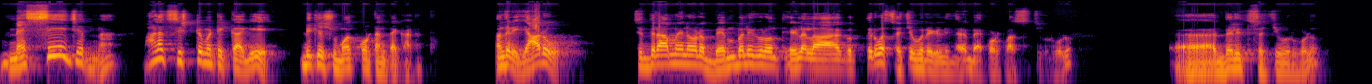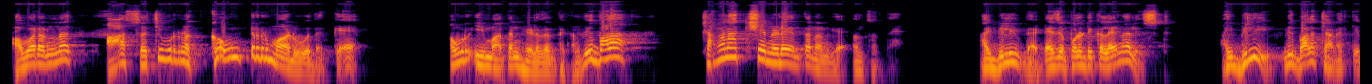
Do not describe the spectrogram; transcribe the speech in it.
ಮೆಸೇಜನ್ನು ಬಹಳ ಸಿಸ್ಟಮೆಟಿಕ್ ಆಗಿ ಡಿ ಕೆ ಶಿವಮೊಗ್ಗ ಕೊಟ್ಟಂತೆ ಕಾಣುತ್ತೆ. ಅಂದರೆ ಯಾರು ಸಿದ್ದರಾಮಯ್ಯನವರ ಬೆಂಬಲಿಗರು ಅಂತ ಹೇಳಲಾಗುತ್ತಿರುವ ಸಚಿವರುಗಳಿದ್ದಾರೆ, ಬ್ಯಾಕ್ವರ್ಡ್ ಕ್ಲಾಸ್ ಸಚಿವರುಗಳು. ದಲಿತ ಸಚಿವರುಗಳು, ಅವರನ್ನು ಆ ಸಚಿವರನ್ನ ಕೌಂಟರ್ ಮಾಡುವುದಕ್ಕೆ ಅವರು ಈ ಮಾತನ್ನು ಹೇಳಿದಂತ ಕಾಣುತ್ತೆ ಇದು ಬಹಳ ಚಾಣಾಕ್ಷ ನಡೆ ಅಂತ ನನಗೆ ಅನ್ಸುತ್ತೆ. I believe that as a political analyst I believe ಇದು ಬಹಳ ಚಾಣಕ್ಯ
